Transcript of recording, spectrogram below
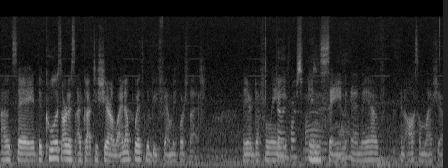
I would say the coolest artist I've got to share a lineup with would be Family Force Five. They are definitely Family Force Five, insane yeah. and they have an awesome live show.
